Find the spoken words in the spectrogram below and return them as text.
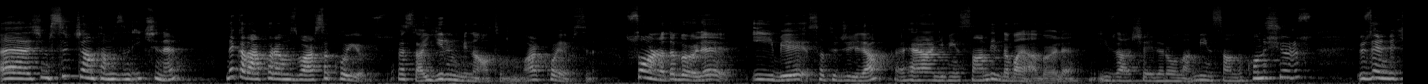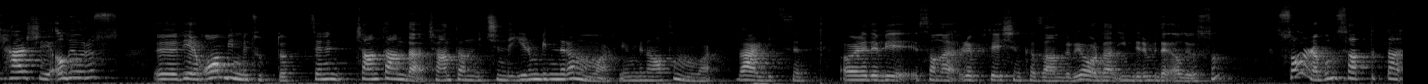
Ee, şimdi sırt çantamızın içine ne kadar paramız varsa koyuyoruz. Mesela 20 bin altınım var koy hepsini. Sonra da böyle iyi bir satıcıyla e, herhangi bir insan değil de bayağı böyle güzel şeyleri olan bir insanla konuşuyoruz. Üzerindeki her şeyi alıyoruz. Ee, diyelim 10 bin mi tuttu? Senin çantanda, çantanın içinde 20 bin lira mı var? 20 bin altın mı var? Ver gitsin. Öyle de bir sana reputation kazandırıyor. Oradan indirimi de alıyorsun. Sonra bunu sattıktan,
